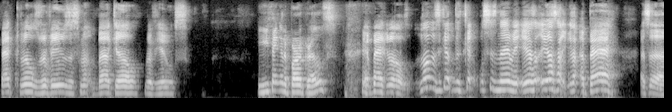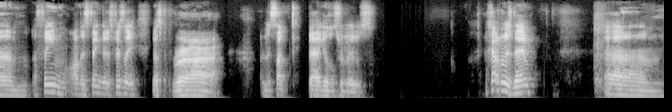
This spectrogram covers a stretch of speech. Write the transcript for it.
Bear Grylls reviews or something? Bear Girl reviews? Are you thinking of Burr Grills? Yeah, Bear Grylls. No, there's a, guy- there's a, what's his name? He has, he has like a bear as a, um, a theme on his thing. It's basically just "Roar," and it's like Bear Grylls reviews. I can't remember his name. Um,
